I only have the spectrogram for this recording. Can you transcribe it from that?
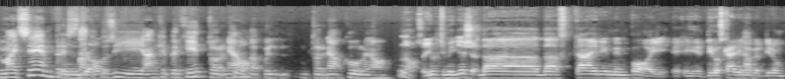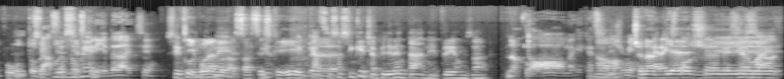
Ma è sempre stato gioco- così, anche perché torniamo No. da quel... Torniamo, come no? no, sono gli ultimi dieci da, da Skyrim in poi e, e dico Skyrim No. per dire un punto Sì, Assassin's me- Creed, dai, sì. Sì, volendo me- da Assassin's io- Creed, che Cazzo, eh. Assassin's Creed c'ha più di vent'anni, il primo, mi sa. No No, ma che cazzo No. dici? mia? ce n'ha Era Xbox 10 360, ormai-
